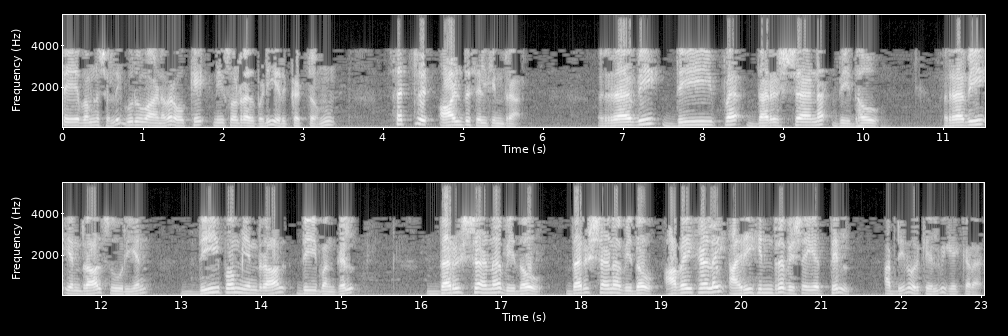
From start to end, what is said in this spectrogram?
தேவம்னு சொல்லி குருவானவர் ஓகே நீ சொல்றதுபடி இருக்கட்டும். சற்று ஆழ்ந்து செல்கின்றார். ரவி தீப தர்ஷன விதௌ. ரவி என்றால் சூரியன் தீபம் என்றால் தீபங்கள். தர்ஷன விதௌ தர்ஷன விதௌ அவைகளை அறிகின்ற விஷயத்தில் அப்படின்னு ஒரு கேள்வி கேட்கிறார்.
